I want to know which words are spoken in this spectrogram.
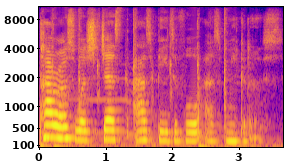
Paros was just as beautiful as Mykonos.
